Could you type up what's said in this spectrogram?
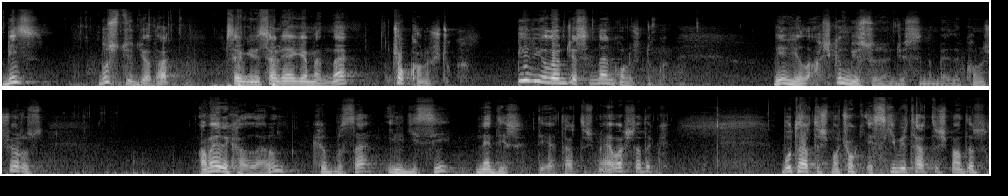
biz bu stüdyoda sevgili Salih Egemen'le çok konuştuk. Bir yıl öncesinden konuştuk. Bir yıl aşkın bir süre öncesinden beri de konuşuyoruz. Amerikalıların Kıbrıs'a ilgisi nedir diye tartışmaya başladık. Bu tartışma çok eski bir tartışmadır.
